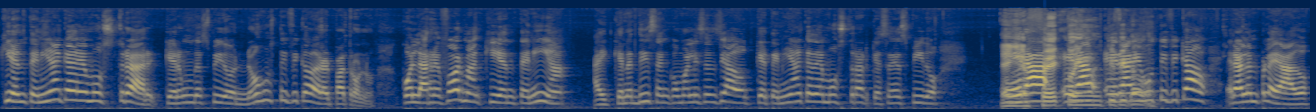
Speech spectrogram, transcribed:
quien tenía que demostrar que era un despido no justificado era el patrono. Con la reforma, quien tenía, hay quienes dicen como el licenciado, que tenía que demostrar que ese despido era, era, injustificado, era el empleado.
